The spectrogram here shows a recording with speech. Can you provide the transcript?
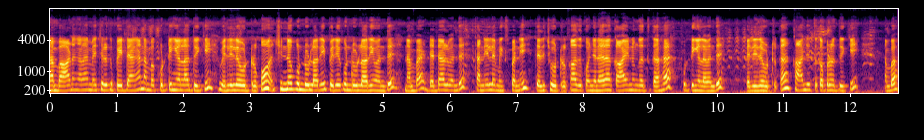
நம்ம ஆடுங்கெல்லாம் மேய்ச்சலுக்கு போயிட்டாங்க. நம்ம குட்டிங்கெல்லாம் தூக்கி வெளியில் விட்ருக்கோம் சின்ன குண்டு உள்ளாரையும் பெரிய குண்டு உள்ளாரையும் வந்து நம்ம டெட்டால் வந்து தண்ணியில் மிக்ஸ் பண்ணி தெளித்து விட்ருக்கோம் அது கொஞ்சம் நேரம் காயணுங்கிறதுக்காக குட்டிங்களை வந்து வெளியில் விட்ருக்கேன் காஞ்சதுக்கப்புறம் தூக்கி நம்ம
